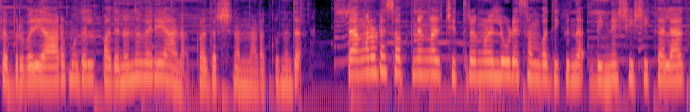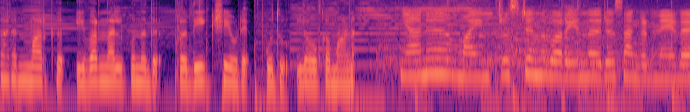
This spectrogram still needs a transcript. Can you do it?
ഫെബ്രുവരി ആറ് മുതൽ പതിനൊന്ന് വരെയാണ് പ്രദർശനം നടക്കുന്നത്. തങ്ങളുടെ സ്വപ്നങ്ങൾ ചിത്രങ്ങളിലൂടെ സംവദിക്കുന്ന ഭിന്നശേഷി കലാകാരന്മാർക്ക് ഇവർ നൽകുന്നത് പ്രതീക്ഷയുടെ പുതു ലോകമാണ്. ഞാൻ മൈൻഡ് ട്രസ്റ്റ് എന്ന് പറയുന്ന ഒരു സംഘടനയുടെ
